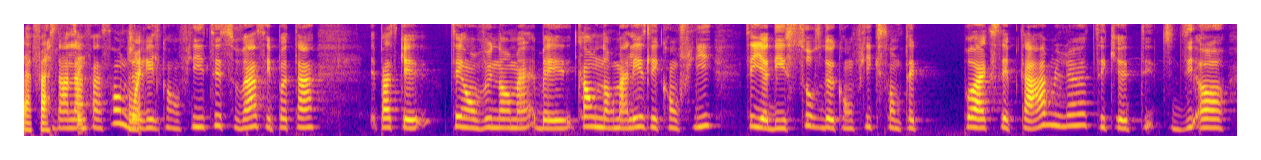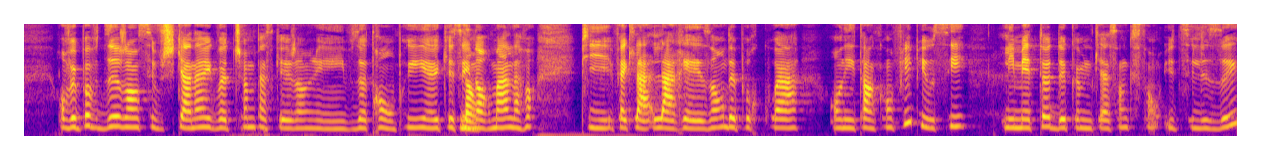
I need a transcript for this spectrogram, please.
la façon dans la façon de Ouais. gérer le conflit. Tu sais, souvent, c'est pas tant... Parce que, tu sais, on veut normal... Ben, quand on normalise les conflits, tu sais, il y a des sources de conflits qui sont peut-être pas acceptables, là. Tu sais, que tu te dis, ah, on veut pas vous dire, genre, si vous chicanez avec votre chum parce que, genre, il vous a trompé, euh, que c'est normal d'avoir... Puis, fait que la, la raison de pourquoi on est en conflit, puis aussi les méthodes de communication qui sont utilisées,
